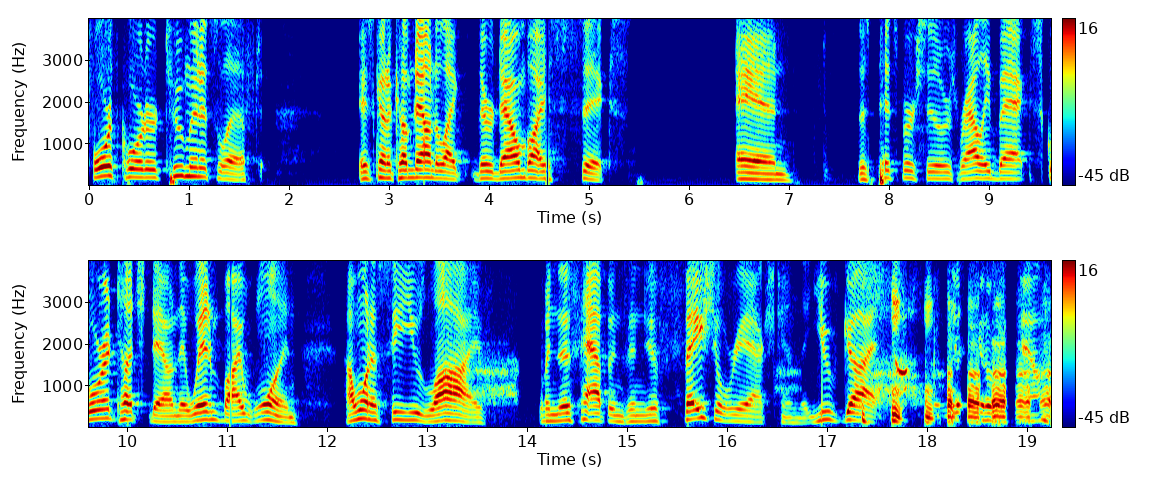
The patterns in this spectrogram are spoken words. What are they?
Fourth quarter, two minutes left. It's gonna come down to like they're down by six, and the Pittsburgh Steelers rally back, score a touchdown. They win by one. I want to see you live when this happens and your facial reaction that you've got. just goes down.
